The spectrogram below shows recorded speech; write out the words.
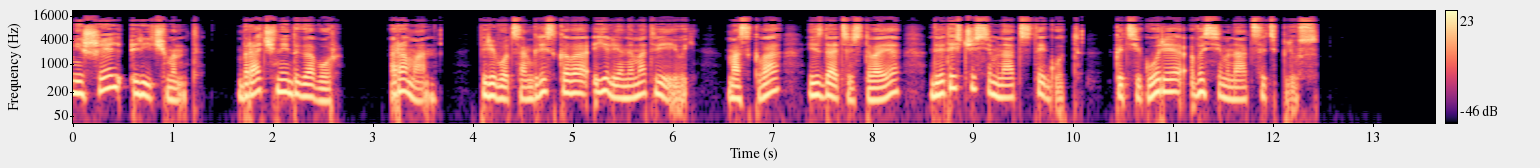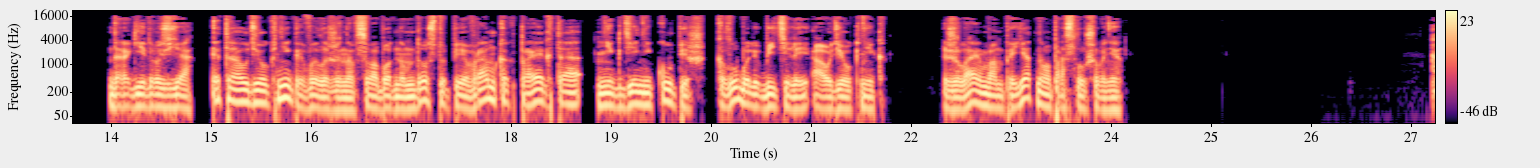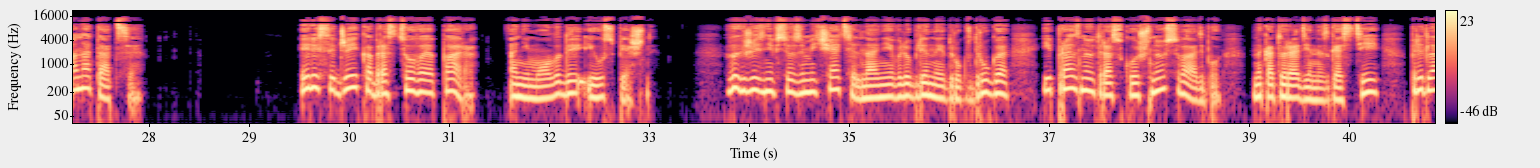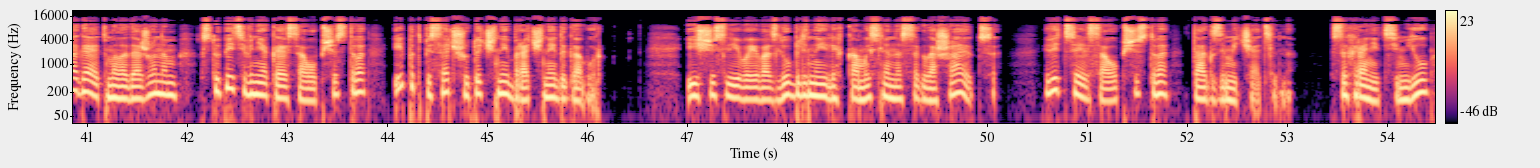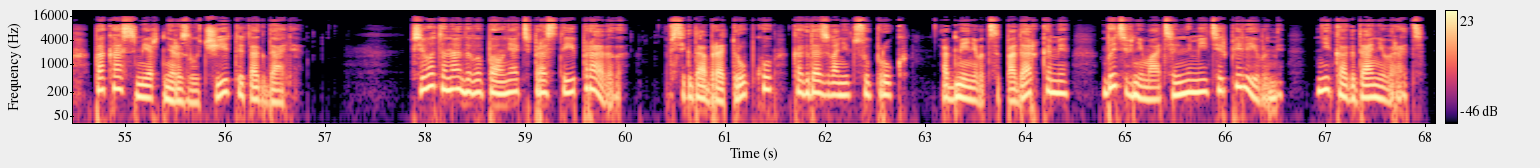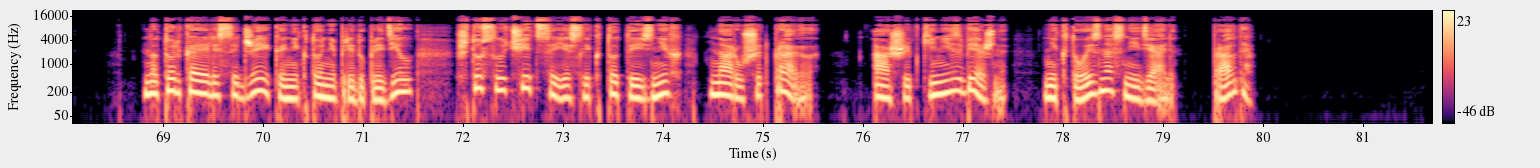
Мишель Ричмонд. Брачный договор. Роман. Перевод с английского Елены Матвеевой. Москва. Издательство «Э». 2017 год. Категория 18+. Дорогие друзья, эта аудиокнига выложена в свободном доступе в рамках проекта «Нигде не купишь» Клуба любителей аудиокниг. Желаем вам приятного прослушивания. Аннотация. Элис и Джейк — образцовая пара. Они молоды и успешны. В их жизни все замечательно, они влюблены друг в друга и празднуют роскошную свадьбу, на которой один из гостей предлагает молодоженам вступить в некое сообщество и подписать шуточный брачный договор. И счастливые возлюбленные легкомысленно соглашаются, ведь цель сообщества так замечательна — сохранить семью, пока смерть не разлучит и так далее. Всего-то надо выполнять простые правила. Всегда брать трубку, когда звонит супруг, обмениваться подарками, быть внимательными и терпеливыми, никогда не врать. Но только Элис и Джейка никто не предупредил, что случится, если кто-то из них нарушит правила. А ошибки неизбежны, никто из нас не идеален, правда?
